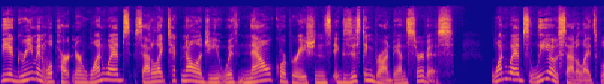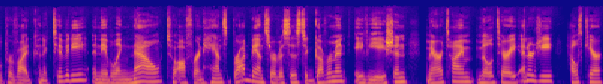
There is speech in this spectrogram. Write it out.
The agreement will partner OneWeb's satellite technology with Now Corporation's existing broadband service. OneWeb's LEO satellites will provide connectivity, enabling Now to offer enhanced broadband services to government, aviation, maritime, military, energy, healthcare,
